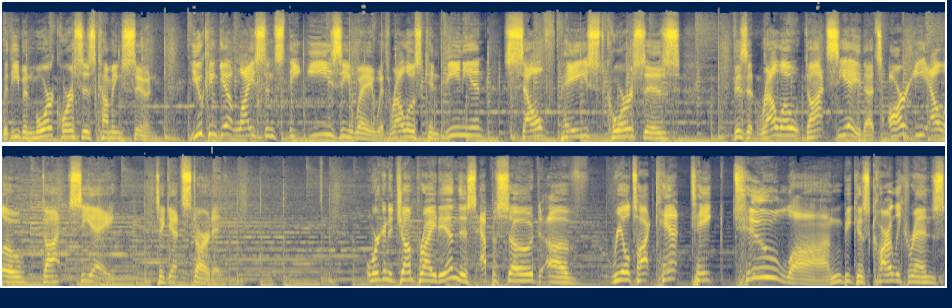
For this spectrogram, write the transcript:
with even more courses coming soon. You can get licensed the easy way with Rello's convenient, self paced courses. Visit rello.ca. That's R E L O.ca to get started. We're going to jump right in. This episode of Real Talk can't take too long because Karlee Hren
